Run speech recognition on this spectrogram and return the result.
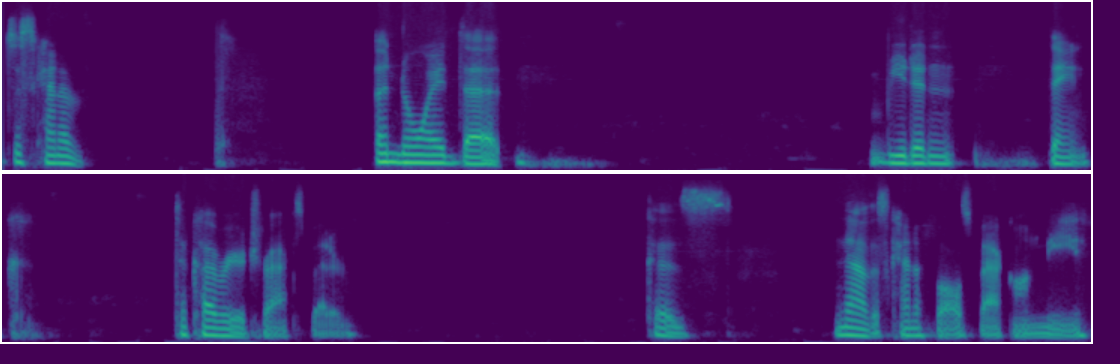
Just kind of annoyed that you didn't think to cover your tracks better. Cause now this kind of falls back on me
